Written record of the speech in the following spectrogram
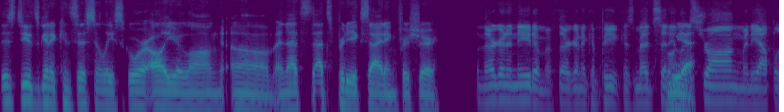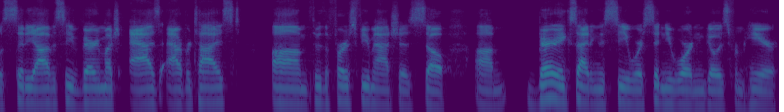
this dude's going to consistently score all year long um, and that's that's pretty exciting for sure and they're going to need him if they're going to compete because Med City oh, yeah. was strong. Minneapolis City, obviously, very much as advertised um, through the first few matches. So, um, very exciting to see where Sydney warden goes from here.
